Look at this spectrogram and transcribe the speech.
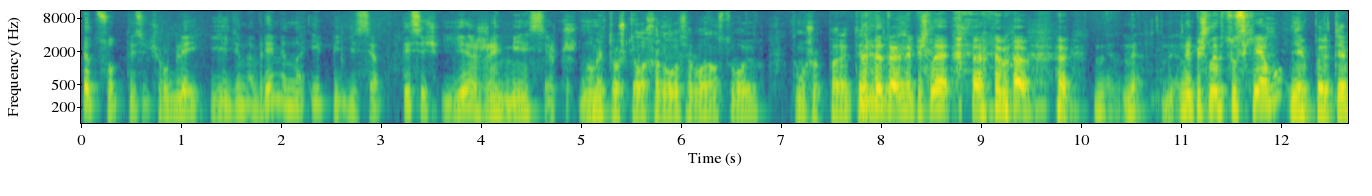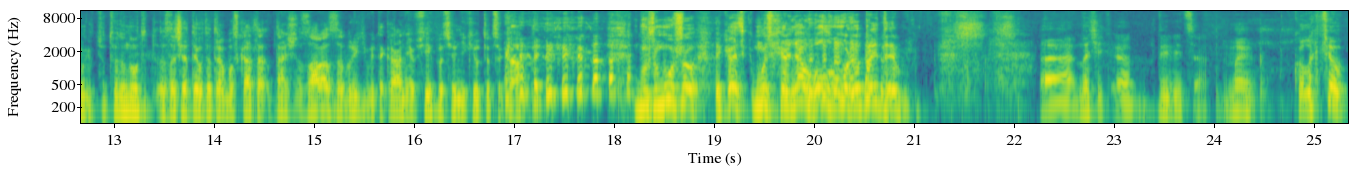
500 тысяч рублей единовременно и 50 тысяч ежемесячно. Ми трошки лаханулися Богдан з тобою, тому що перед тим. Та Не пішли, не, не- не пішли в цю схему? Ні, перед тим, як ти ну, зачати, ти треба сказати, знаєш, зараз заберіть від екранів всіх працівників ТЦК. Бо тому що якась комусь херня в голову може прийти. Е, значить, е, дивіться, ми колектив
